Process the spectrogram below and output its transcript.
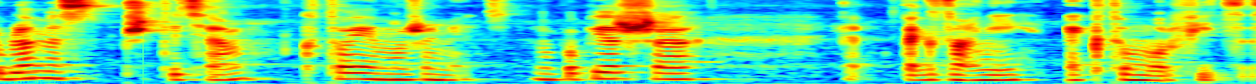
problemy z przytyciem, kto je może mieć? No po pierwsze, tak zwani ektomorficy.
